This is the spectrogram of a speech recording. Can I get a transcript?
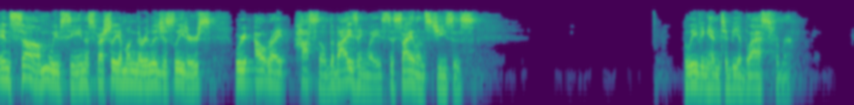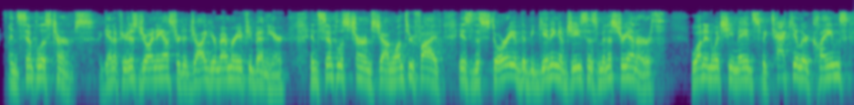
And some, we've seen, especially among the religious leaders, were outright hostile, devising ways to silence Jesus believing him to be a blasphemer. In simplest terms, again, if you're just joining us or to jog your memory if you've been here, in simplest terms, John 1 through 5 is the story of the beginning of Jesus' ministry on earth, one in which he made spectacular claims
